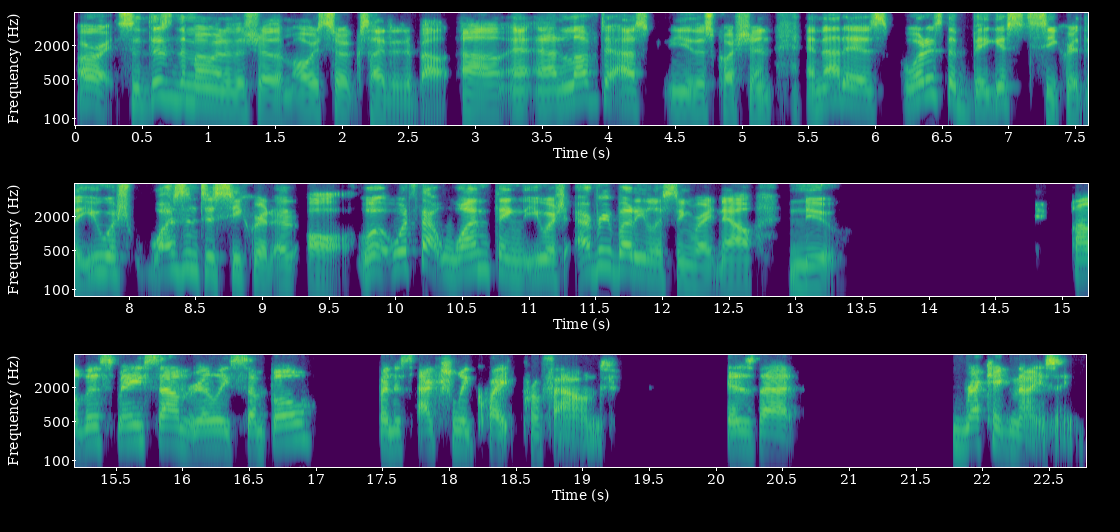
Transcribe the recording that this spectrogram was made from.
All right. So, this is the moment of the show that I'm always so excited about. Uh, and, and, I'd love to ask you this question. And that is what is the biggest secret that you wish wasn't a secret at all? What's that one thing that you wish everybody listening right now knew? Well, this may sound really simple, but it's actually quite profound. Is that recognizing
